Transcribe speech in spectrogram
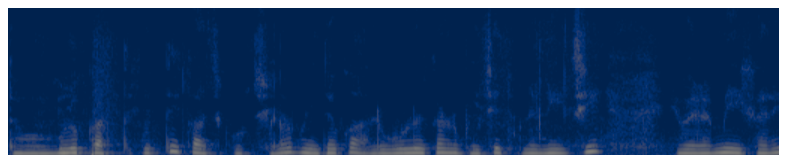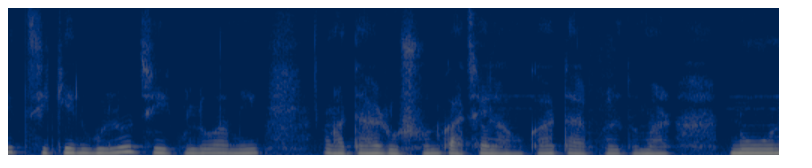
তো ওগুলো কাটতে কাটতেই কাজ করছিলাম। এই দেখো আলুগুলো এখানে ভেজে তুলে নিয়েছি। এবার আমি এখানে চিকেনগুলো যেগুলো আমি আদা, রসুন, কাঁচা লঙ্কা, তারপরে তোমার নুন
